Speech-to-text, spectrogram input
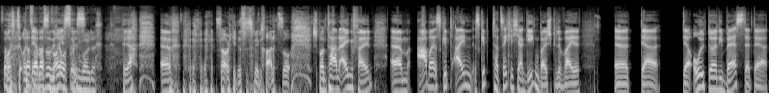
So, Und- und das der das, was was ich Neues ausdrücken ist. wollte. Ja, ähm, sorry, das ist mir gerade so spontan eingefallen. Ähm, aber es gibt ein, es gibt tatsächlich ja Gegenbeispiele, weil äh, der der Old Dirty Bastard, der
